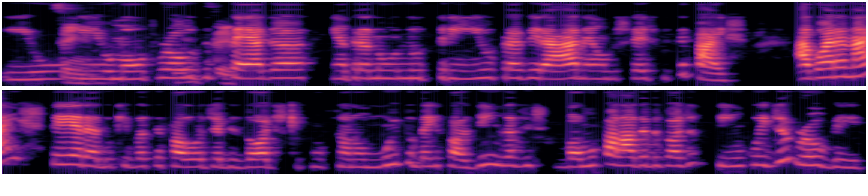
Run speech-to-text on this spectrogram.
E o, e o Montrose pega, entra no, no trio para virar né, um dos três principais. Agora, na esteira do que você falou de episódios que funcionam muito bem sozinhos, a gente vamos falar do episódio 5 e de Ruby.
